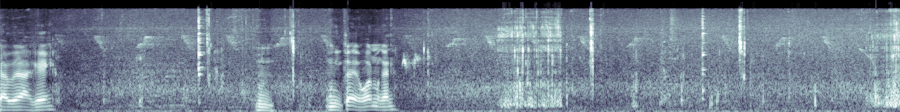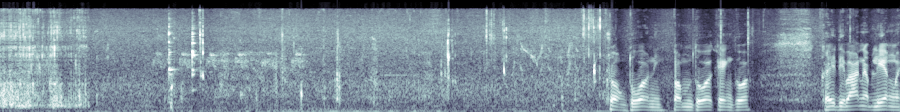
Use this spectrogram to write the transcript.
จเวลาแกงอืมมีไก่อ้วน เหมือนกันสองตัวนี่ต้มตัวแกงตัวเคยที่บ้านกับเลี้ยงไหม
